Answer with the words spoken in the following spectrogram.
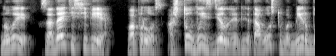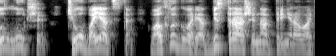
но вы задайте себе вопрос, а что вы сделали для того, чтобы мир был лучше? Чего бояться-то? Волхвы говорят, бесстрашие надо тренировать.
